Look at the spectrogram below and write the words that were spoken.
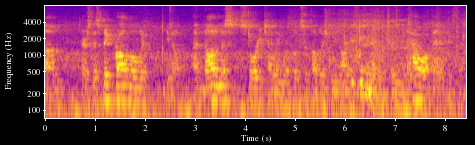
um, there's this big problem with, you know, anonymous storytelling where books are published and the artist is never attributed. How authentic is that?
